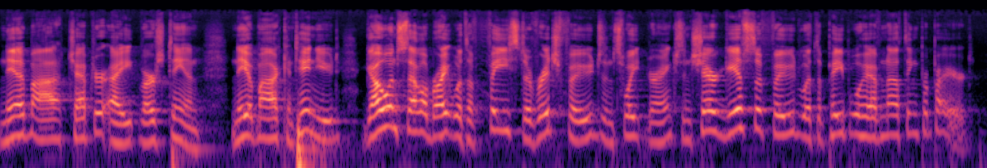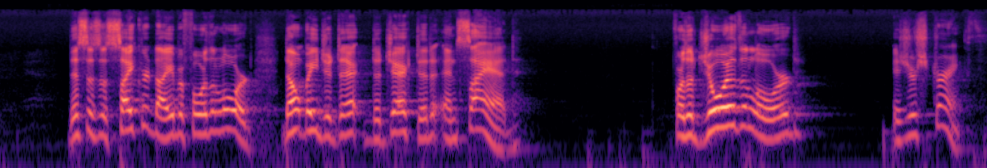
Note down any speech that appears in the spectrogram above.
Nehemiah chapter 8, verse 10. Nehemiah continued Go and celebrate with a feast of rich foods and sweet drinks, and share gifts of food with the people who have nothing prepared. This is a sacred day before the Lord. Don't be dejected and sad. For the joy of the Lord is your strength.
